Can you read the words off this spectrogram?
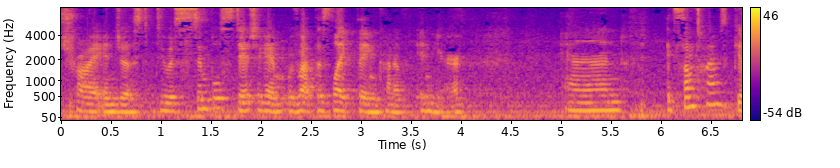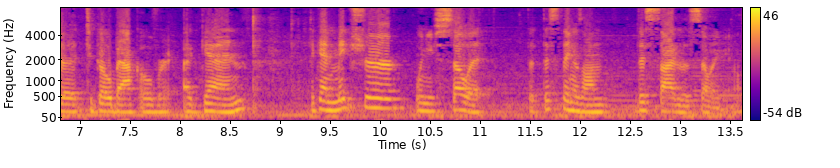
try and just do a simple stitch. Again, we've got this light thing kind of in here. And it's sometimes good to go back over it again. Again, make sure when you sew it that this thing is on this side of the sewing needle.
